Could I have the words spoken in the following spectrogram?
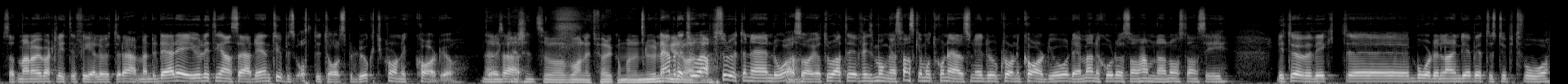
Så att man har ju varit lite fel ute där. Men det där är ju lite grann så här, det är en typisk 80-talsprodukt, chronic cardio. Nej, det är, det är kanske inte så vanligt förekommande nu längre. Nej men det tror jag absolut den är ändå. Ja. Alltså. Jag tror att det finns många svenska motionärer som av chronic cardio. Det är människor då som hamnar någonstans i lite övervikt, eh, borderline diabetes typ 2.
